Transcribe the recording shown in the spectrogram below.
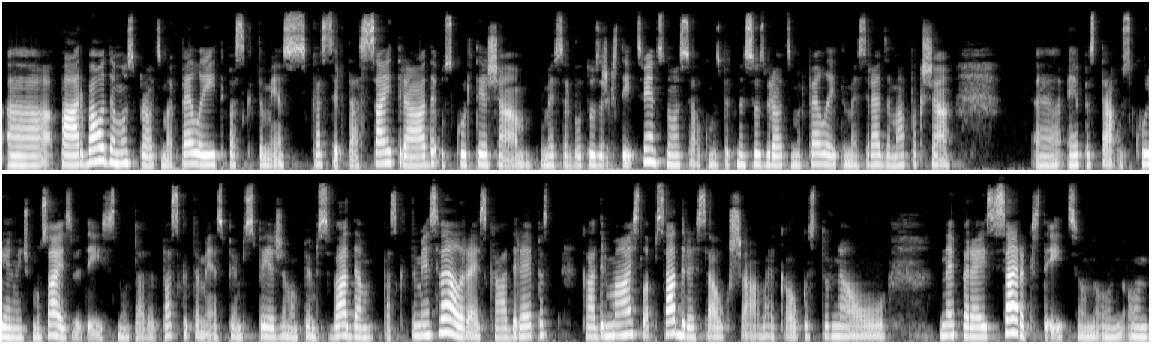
Uh, pārbaudam, uzbraucam ar pelīti, paskatāmies, kas ir tā saitrāde, uz kur tiešām ja mēs varbūt uzrakstīts viens nosaukums, bet mēs uzbraucam ar pelīti un mēs redzam apakšā e-pastā, uz kurien viņš mūs aizvedīs. Nu, tātad paskatāmies, pirms spiežam un pirms vadam, paskatāmies vēlreiz, kāda ir e-pasta, kāda ir mājaslapas adrese augšā, vai kaut kas tur nav nepareizi sarakstīts. Un, un, un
